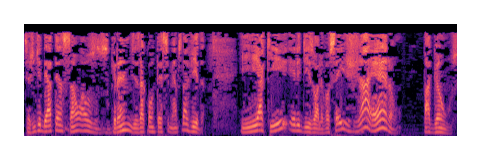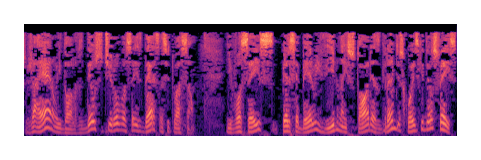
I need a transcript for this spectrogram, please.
se a gente der atenção aos grandes acontecimentos da vida. E aqui ele diz, olha, vocês já eram pagãos, já eram idólatras. Deus tirou vocês dessa situação. E vocês perceberam e viram na história as grandes coisas que Deus fez.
